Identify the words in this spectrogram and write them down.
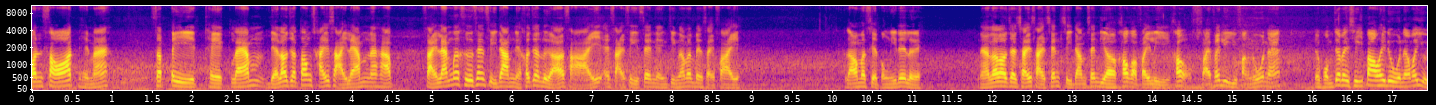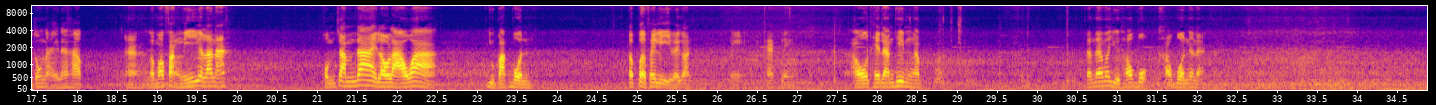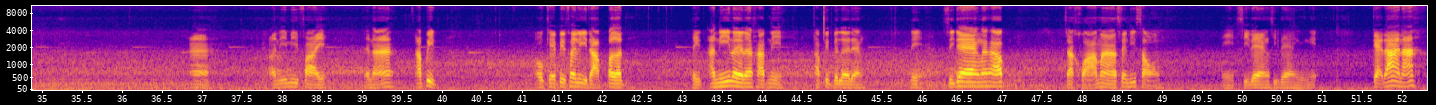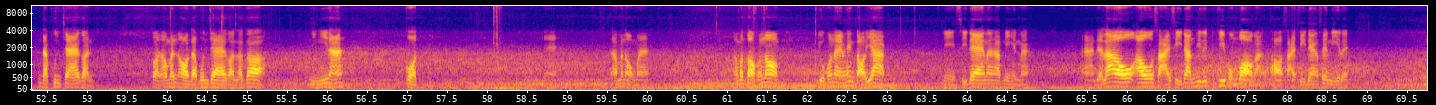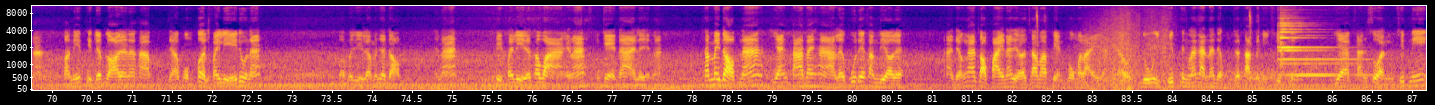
on source เห็นไหมสปีดเทคแลมเดี๋ยวเราจะต้องใช้สายแลมนะครับ สายแลมก็คือเส้นสีดำเนี่ยเขาจะเหลือสายไอสายสี่เส้นเนี่ยจริงๆแล้วมันเป็นสายไฟ เราเอามาเสียบตรงนี้ได้เลยนะแล้วเราจะใช้สายเส้นสีดำเส้นเดียวเข้ากับไฟหลีเข้าสายไฟหลีอยู่ฝั่งนู้นนะเดี๋ยวผมจะไปชี้เป้าให้ดูนะว่าอยู่ตรงไหนนะครับอะเรามาฝั่งนี้กันแล้วนะ ผมจำได้ราวๆว่าอยู่ปลักบน เราเปิดไฟหลีไว้ก่อนนี่แค่หนึ่ง เอาเทสแลมทิมครับจำได้ว่าอยู่เท้าบเขาบนนี่แหละ อ่า อันนี้มีไฟ เดี๋ยวนะอาปิด โอเค ปิดไฟหลีดับเปิด ติดอันนี้เลยนะครับ นี่อาปิดไปเลยแดง นี่ สีแดงนะครับ จากขวามาเส้นที่สองนี่สีแดงสีแดงอย่างนี้ แกะได้นะ ดับกุญแจก่อน ก่อนเอามันออกดับกุญแจก่อนแล้วก็อย่างนี้นะ กดเนี่ย แล้วมันออกมา เอามาต่อข้างนอก อยู่ข้างในแม่งต่อยาก นี่สีแดงนะครับนี่เห็นไหมอ่าเดี๋ยวเราเอาเอาสายสีดำที่ที่ผมบอกอะต่อสายสีแดงเส้นนี้เลยอะตอนนี้ติดเรียบร้อยแล้วนะครับ เดี๋ยวผมเปิดไฟหลีให้ดูนะเปิดไฟหลีแล้วมันจะดรอปเห็นไหมปิดไฟหลีแล้วสว่างเห็นไหมสังเกตได้เลยเห็นไหมถ้าไม่ดรอปนะแยงตาตายหาเลยพูดได้คำเดียวเลยอะเดี๋ยวงานต่อไปนะเดี๋ยวเราจะมาเปลี่ยนพวงมาลัยกันเดี๋ยวดูอีกคลิปหนึ่งแล้วกันนะเดี๋ยวผมจะตัดเป็นอีกคลิปหนึ่งแยกกันส่วนคลิปนี้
